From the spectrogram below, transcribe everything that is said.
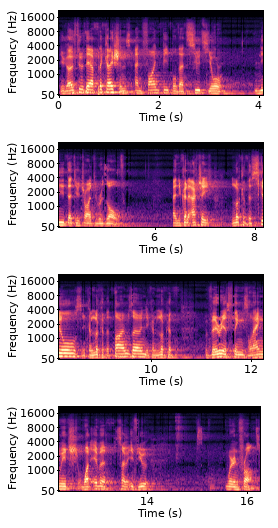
you go through the applications and find people that suits your need that you try to resolve. And you can actually look at the skills, you can look at the time zone, you can look at various things, language, whatever. So if you, we're in France.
